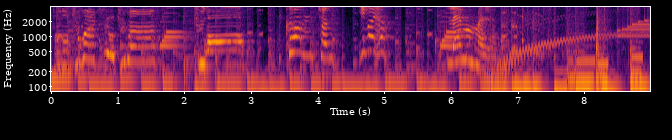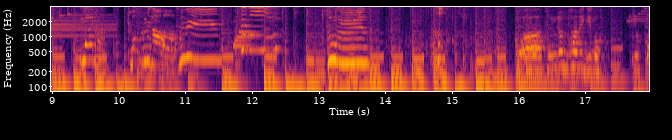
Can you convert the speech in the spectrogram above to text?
저도 추가해주세요 추가 추가 그럼 전 이거요. 레몬 말랑. 레몬. 좋습니다 승인 승인. 승인 와 동전 팝잇 이거 귀엽다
